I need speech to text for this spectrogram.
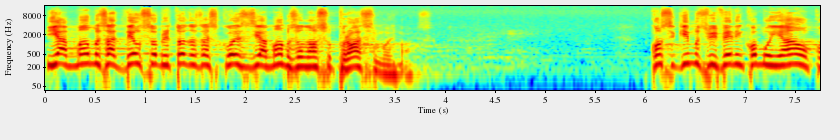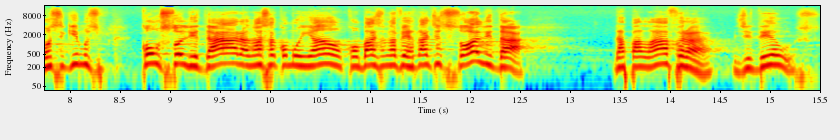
e amamos a Deus sobre todas as coisas e amamos o nosso próximo, irmãos. Conseguimos viver em comunhão, conseguimos consolidar a nossa comunhão com base na verdade sólida da palavra de Deus.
